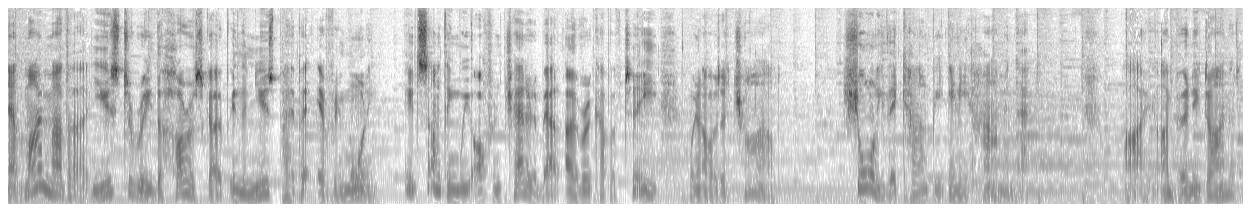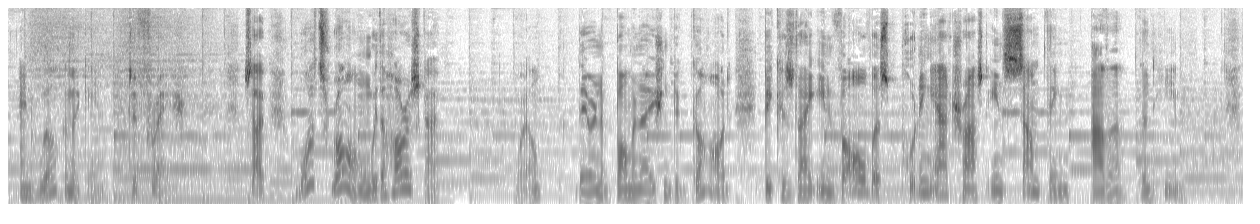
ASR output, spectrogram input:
Now, my mother used to read the horoscope in the newspaper every morning. It's something we often chatted about over a cup of tea when I was a child. Surely there can't be any harm in that. Hi, I'm Bernie Diamond, and welcome again to Fresh. So, what's wrong with a horoscope? Well, they're an abomination to God because they involve us putting our trust in something other than Him.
